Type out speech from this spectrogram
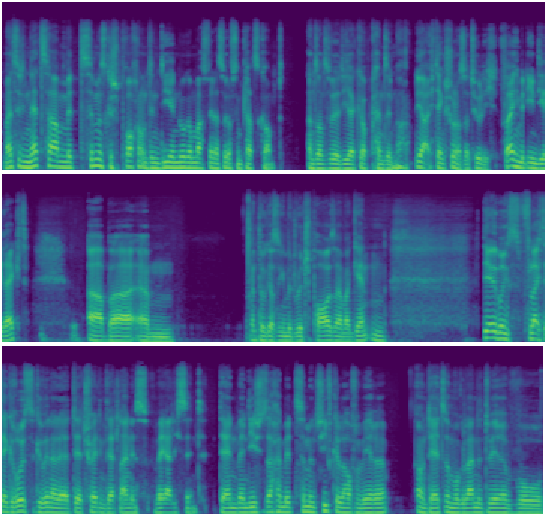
Meinst du, die Nets haben mit Simmons gesprochen und den Deal nur gemacht, wenn er zurück auf den Platz kommt? Ansonsten würde die ja, glaube keinen Sinn machen. Ja, ich denke schon, das natürlich. Vielleicht nicht mit ihm direkt, aber ähm, durchaus nicht mit Rich Paul, seinem Agenten, der übrigens vielleicht der größte Gewinner der, der Trading Deadline ist, wenn wir ehrlich sind. Denn wenn die Sache mit Simmons schiefgelaufen wäre und der jetzt irgendwo gelandet wäre, wo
